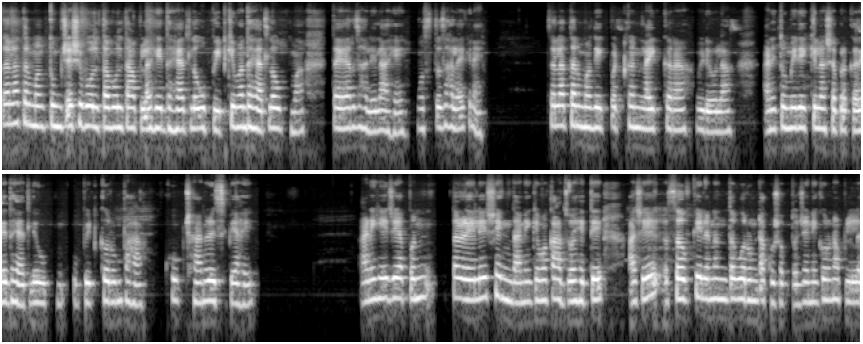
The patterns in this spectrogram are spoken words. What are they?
चला तर मग तुमच्याशी बोलता बोलता आपलं हे दह्यातलं उपीट किंवा दह्यातला उपमा तयार झालेला आहे. मस्त झाला आहे की नाही? चला तर मग एक पटकन लाईक करा व्हिडिओला. आणि तुम्ही देखील अशा प्रकारे दह्यातले उप उपीट करून पहा. खूप छान रेसिपी आहे. आणि हे जे आपण तळलेले शेंगदाणे किंवा काजू आहे ते असे सर्व केल्यानंतर वरून टाकू शकतो जेणेकरून आपल्याला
